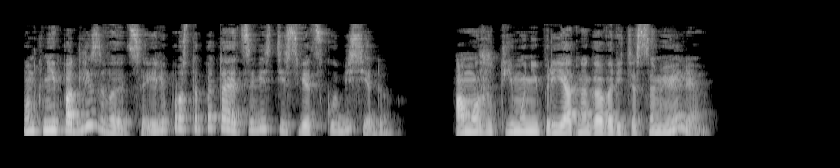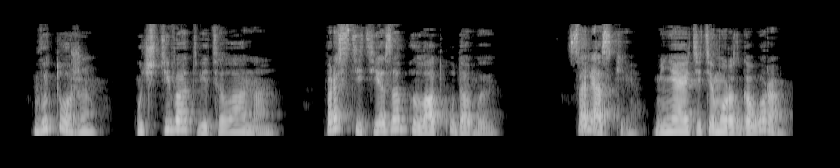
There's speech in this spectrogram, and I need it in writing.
Он к ней подлизывается или просто пытается вести светскую беседу? А может, ему неприятно говорить о Самюэле? «Вы тоже», – учтиво ответила она. «Простите, я забыла, откуда вы». «С Аляски. Меняете тему разговора?»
